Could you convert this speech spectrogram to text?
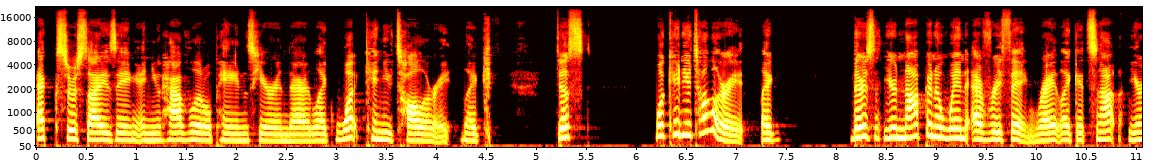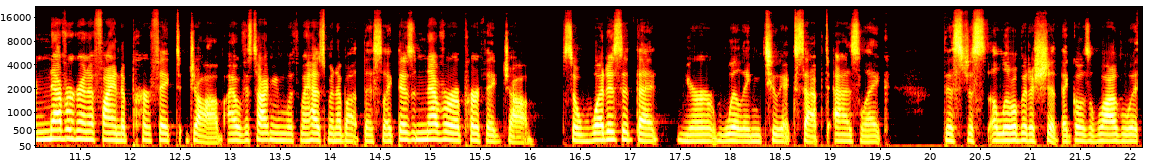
exercising and you have little pains here and there like what can you tolerate like just what can you tolerate like there's you're not going to win everything, right? Like it's not you're never going to find a perfect job. I was talking with my husband about this. Like there's never a perfect job. So what is it that you're willing to accept as like this just a little bit of shit that goes along with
